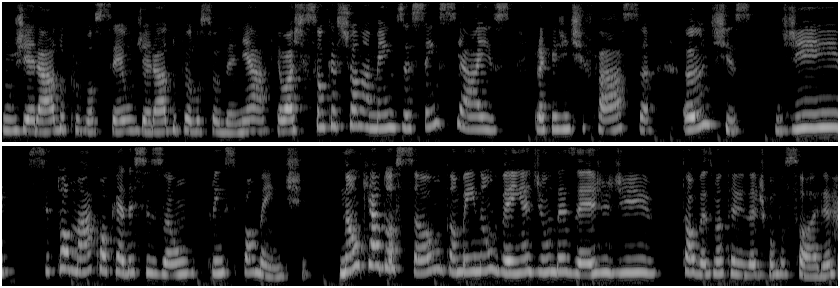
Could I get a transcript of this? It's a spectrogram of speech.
um gerado por você, um gerado pelo seu DNA? Eu acho que são questionamentos essenciais para que a gente faça antes de se tomar qualquer decisão, principalmente. Não que a adoção também não venha de um desejo de talvez maternidade compulsória,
